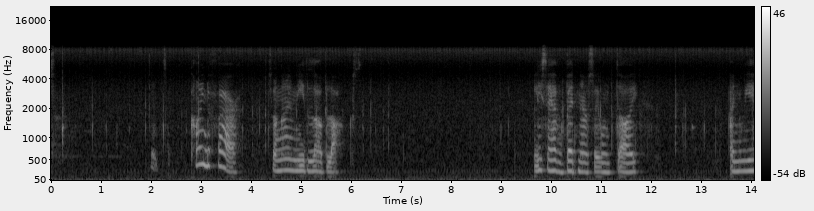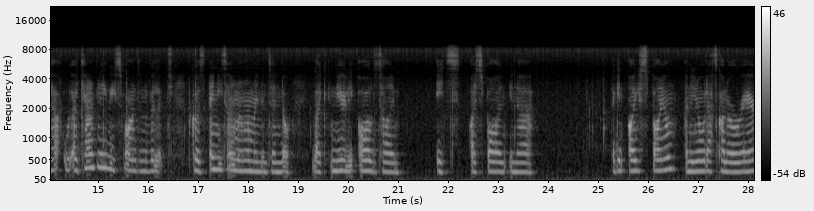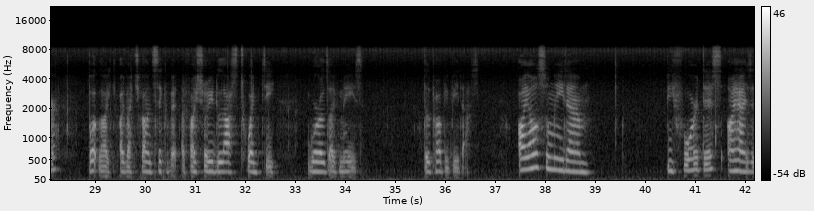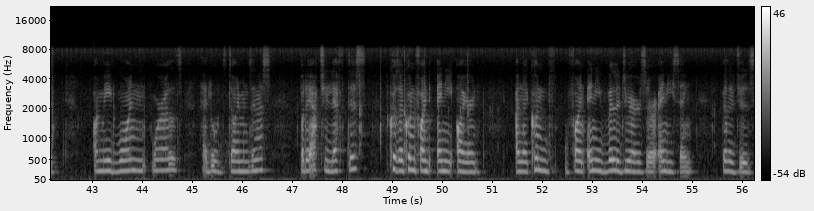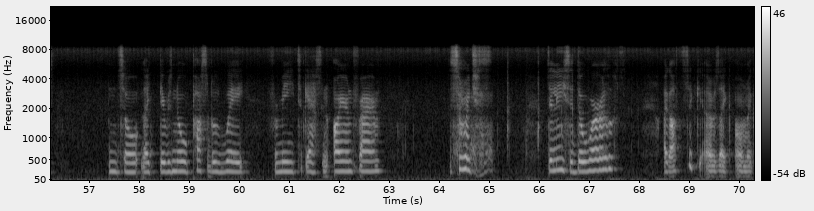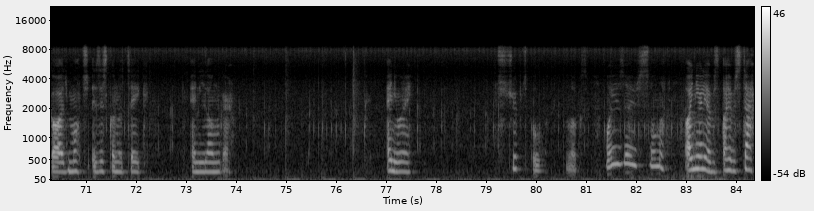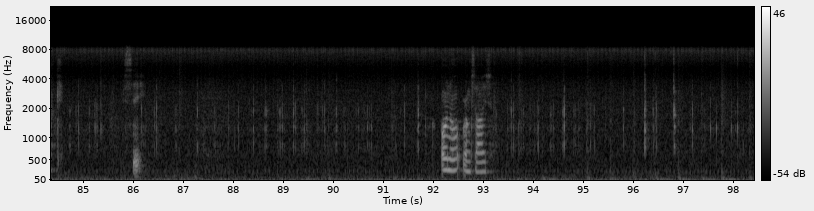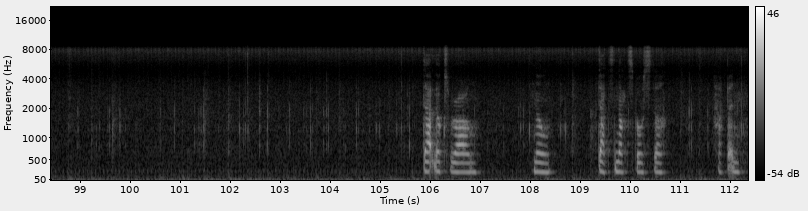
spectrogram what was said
kind of far, so I'm going to need a lot of blocks. At least I have a bed now so I won't die. And we have, I can't believe he spawned in the village because anytime I'm on my Nintendo, like nearly all the time, it's, I spawn in a, like an ice biome, and I know that's kind of rare, but like I've actually gotten sick of it. If I show you the last 20 worlds I've made, they'll probably be that. I also made um before this I had a, I made one world had loads of diamonds in it, but I actually left this because I couldn't find any iron and I couldn't find any villagers or anything villages and so like there was no possible way for me to get an iron farm so I just deleted the world I got sick I was like oh my god much is this gonna take any longer. Anyway, stripped oak logs. Why is there so much? I nearly have. I have a stack. Let's see. Oh no, wrong side. That looks wrong. No, that's not supposed to happen.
